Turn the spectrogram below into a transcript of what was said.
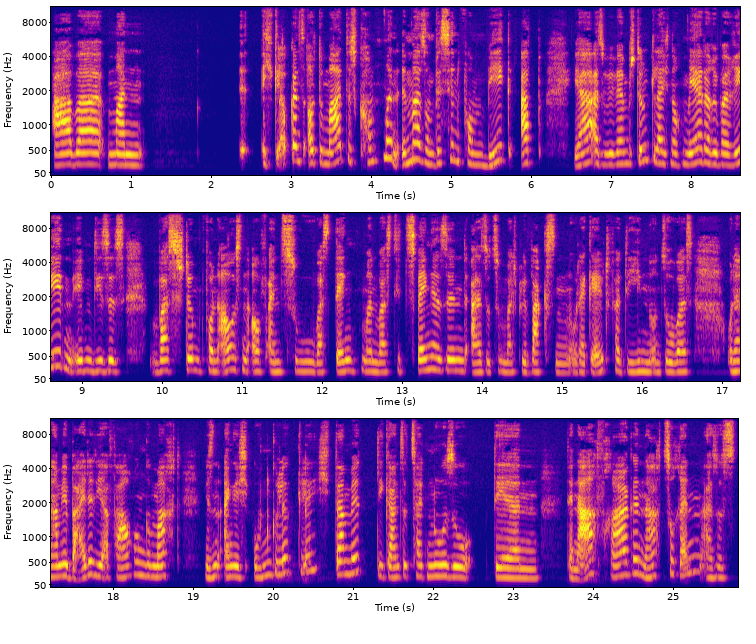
Aber man ich glaube, ganz automatisch kommt man immer so ein bisschen vom Weg ab. Ja, also wir werden bestimmt gleich noch mehr darüber reden, eben dieses, was stimmt von außen auf einen zu, was denkt man, was die Zwänge sind, also zum Beispiel wachsen oder Geld verdienen und sowas. Und dann haben wir beide die Erfahrung gemacht, wir sind eigentlich unglücklich damit, die ganze Zeit nur so den, der Nachfrage nachzurennen. Also es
